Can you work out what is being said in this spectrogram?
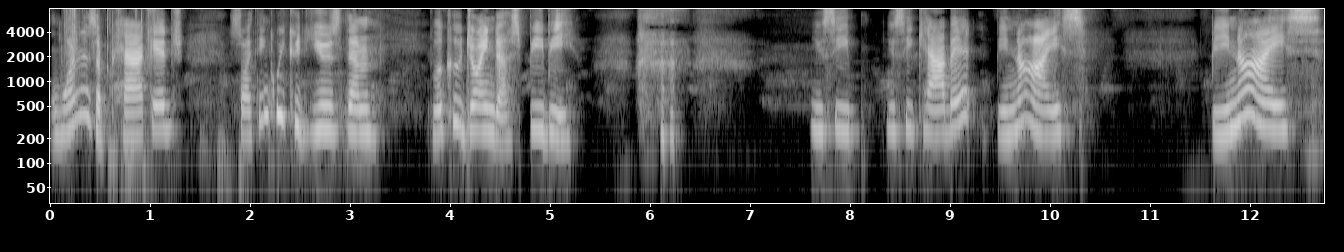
one is a package. So I think we could use them. Look who joined us, BB. you see, you see Cabot? Be nice. Be nice.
